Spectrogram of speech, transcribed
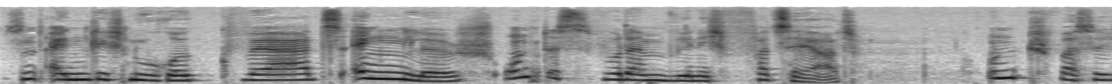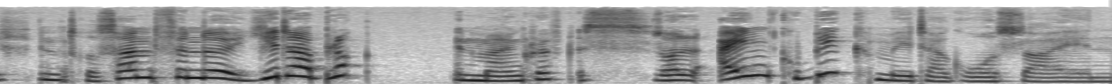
sind eigentlich nur rückwärts Englisch und es wurde ein wenig verzerrt. Und was ich interessant finde, jeder Block in Minecraft es soll ein Kubikmeter groß sein.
